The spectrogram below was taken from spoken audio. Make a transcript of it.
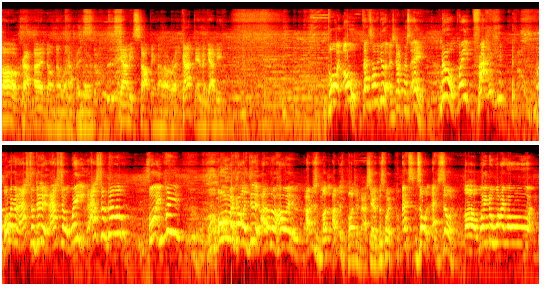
oh crap, I don't know what happened there. Gabby's stopping that outright. God damn it, Gabby. Boy, oh, that's how we do it. I just gotta press A. No, wait, fuck. Oh my god, Astro did it. Astro, wait, Astro, no. Boy, wait. Oh my god, I did it. I don't know how I. I'm just, I'm just button mashing at this point. X zone, X zone. Uh, wait, no, why, why, why, why?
